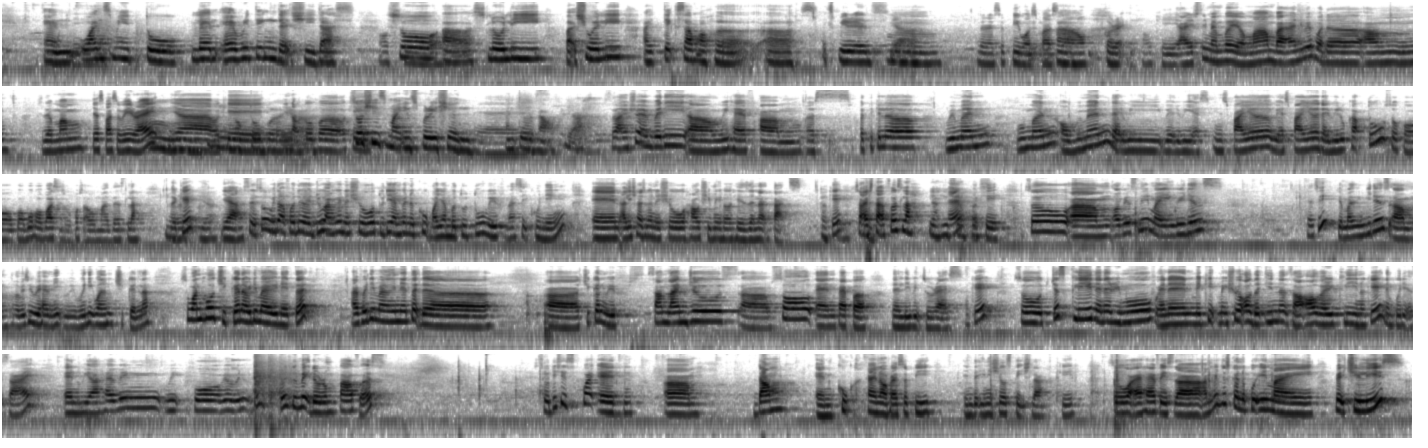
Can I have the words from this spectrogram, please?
and wants me to learn everything that she does. So uh, slowly but surely, I take some of her uh, experience. Yeah. mm, the recipe was passed Uh, down. correct. Okay, I still remember your mom, but anyway for the um the mom just passed away, right? yeah. Mm, In Okay. October. In yeah. October. Okay. So she's my inspiration Yes. until now. Yeah. So I'm sure everybody um, we have um, a particular women, woman or women that we we, we as- inspire, we aspire, that we look up to. So for, for both of us, is of course our mothers lah. Okay. yeah. Yeah. So, so without further ado, I'm going to show today. I'm going to cook bayam betutu with nasi kuning, and Alisha is going to show how she make her hazelnut tarts. Okay. So I start first lah. Yeah, you Eh? start first. Okay. So um, obviously my ingredients can see okay, my ingredients um obviously we have need we we need one chicken lah so one whole chicken I already marinated. I've already marinated the uh, chicken with some lime juice uh, salt and pepper. Then leave it to rest okay? So just clean and then remove and then make it make sure all the innards are all very clean okay? Then put it aside. And we are having we for we are going to make the rempah first. So this is quite an um, dump and cook kind of recipe in the initial stage lah. Okay. So what I have is uh, I'm just going to put in my red chilies,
